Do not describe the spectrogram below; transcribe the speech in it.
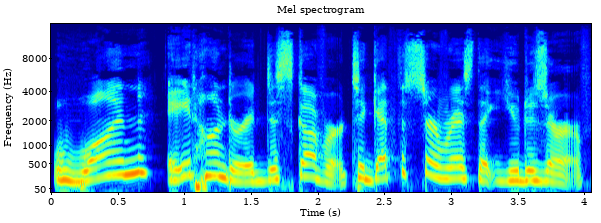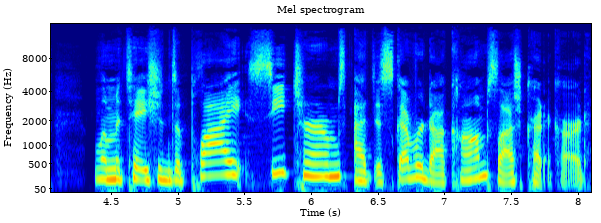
1 800 Discover to get the service that you deserve. Limitations apply. See terms at discover.com slash credit card.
